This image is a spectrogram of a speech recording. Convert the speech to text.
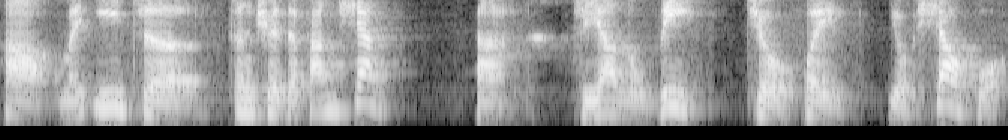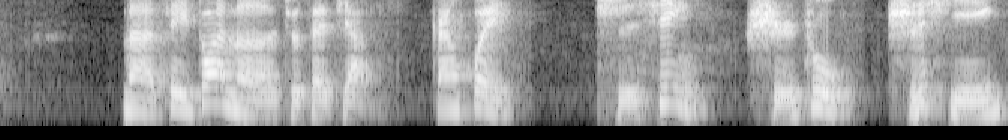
啊，我们依着正确的方向啊，只要努力就会有效果。那这一段呢，就在讲干慧、实性、实住、实行、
